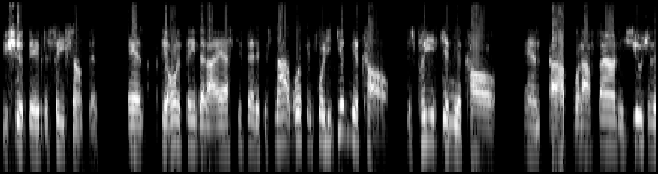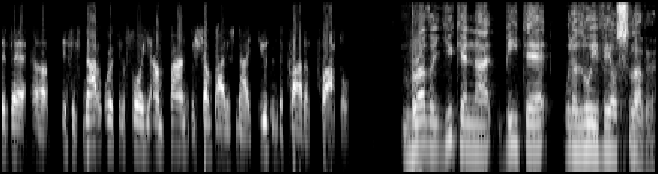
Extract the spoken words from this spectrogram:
You should be able to see something. And the only thing that I ask is that if it's not working for you, give me a call. Just please give me a call and uh, what I found is usually that uh, if it's not working for you, I'm finding that somebody's not using the product properly. Brother, you cannot beat that with a Louisville slugger.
